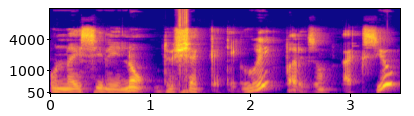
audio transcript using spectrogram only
on a ici les noms de chaque catégorie, par exemple Axio.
